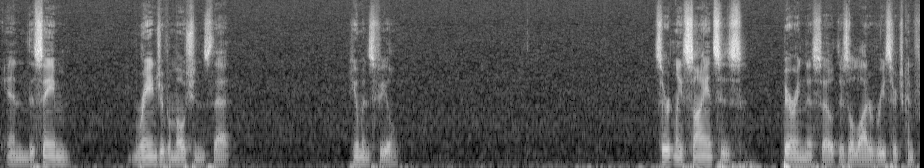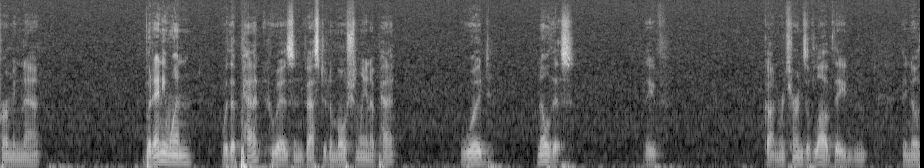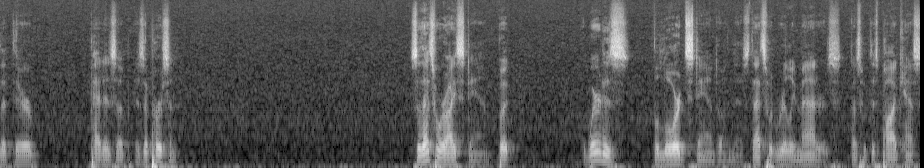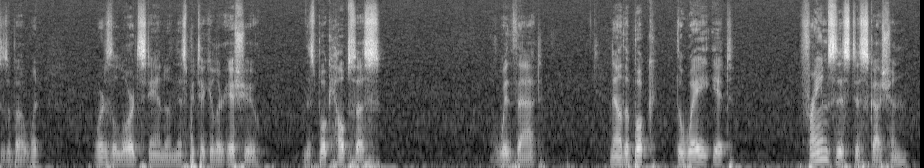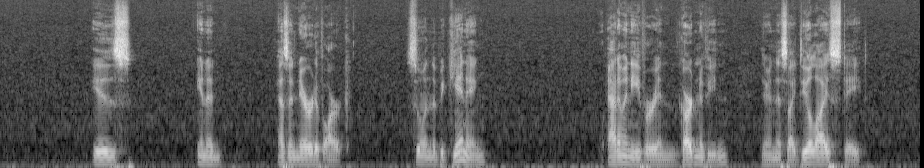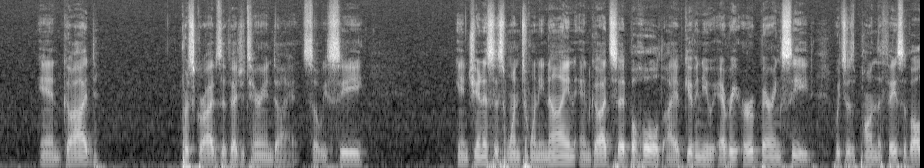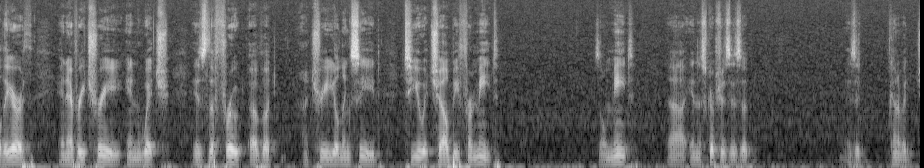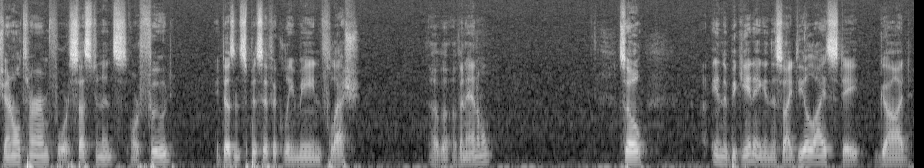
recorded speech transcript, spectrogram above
and the same range of emotions that humans feel. Certainly, science is bearing this out. There's a lot of research confirming that. But anyone with a pet who has invested emotionally in a pet would know this. They've gotten returns of love. They they know that their pet is a, is a person. So that's where I stand. But where does the Lord stand on this? That's what really matters. That's what this podcast is about. What, where does the Lord stand on this particular issue? This book helps us with that. Now, the book, the way it frames this discussion is in a as a narrative arc. So in the beginning, Adam and Eve are in the Garden of Eden. They're in this idealized state, and God prescribes a vegetarian diet. So we see in Genesis 1:29, and God said, "Behold, I have given you every herb-bearing seed which is upon the face of all the earth, and every tree in which is the fruit of a a tree yielding seed, to you it shall be for meat. So meat uh, in the scriptures is a is a kind of a general term for sustenance or food. It doesn't specifically mean flesh of, a, of an animal. So, in the beginning, in this idealized state, God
